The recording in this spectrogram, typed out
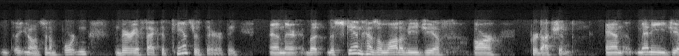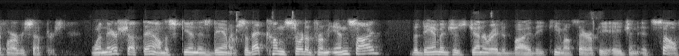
you know it's an important and very effective cancer therapy, and there but the skin has a lot of EGFR production and many EGFR receptors. When they're shut down, the skin is damaged. So that comes sort of from inside. The damage is generated by the chemotherapy agent itself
